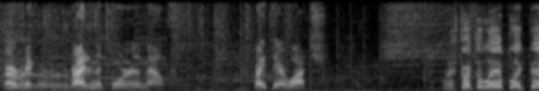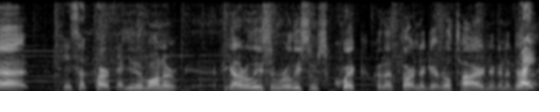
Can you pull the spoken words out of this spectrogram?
Perfect. all right, all right. Right in the corner of the mouth. Right there, watch. When I start to lay up like that, He's hooked perfect. you either want to, if you got to release him, release him quick because that's starting to get real tired and you're gonna die. Right.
